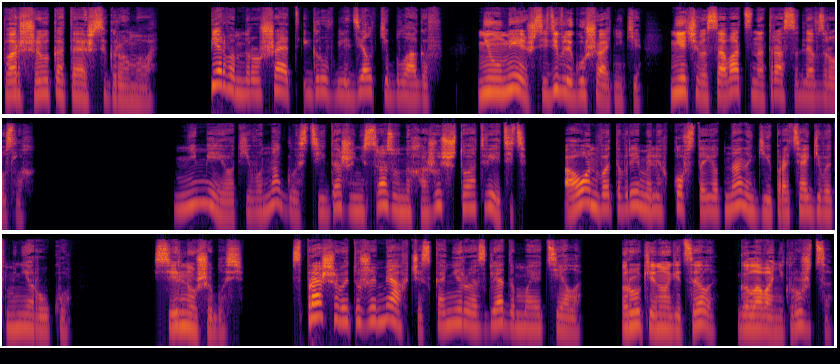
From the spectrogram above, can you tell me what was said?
«Паршиво катаешься, Громова». Первым нарушает игру в гляделке Благов. «Не умеешь, сиди в лягушатнике. Нечего соваться на трассы для взрослых». Не имею от его наглости и даже не сразу нахожусь, что ответить. А он в это время легко встает на ноги и протягивает мне руку. Сильно ушиблась. Спрашивает уже мягче, сканируя взглядом мое тело. Руки, ноги целы? Голова не кружится?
